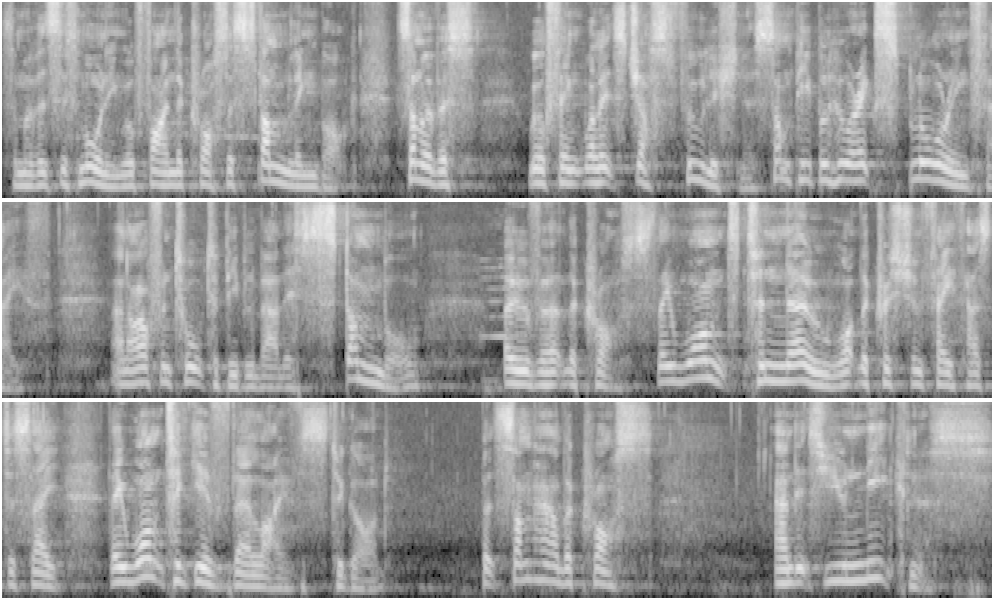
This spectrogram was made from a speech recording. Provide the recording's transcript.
Some of us this morning will find the cross a stumbling block. Some of us will think, well, it's just foolishness. Some people who are exploring faith, and I often talk to people about this, stumble over the cross. They want to know what the Christian faith has to say, they want to give their lives to God. But somehow the cross and its uniqueness,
